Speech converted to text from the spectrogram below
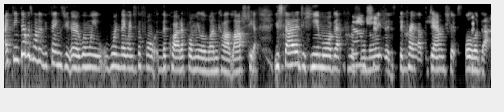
I think that was one of the things you know when we when they went to the for, the quieter Formula One car last year. You started to hear more of that peripheral noises, the crowd, the downshifts, all of that.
